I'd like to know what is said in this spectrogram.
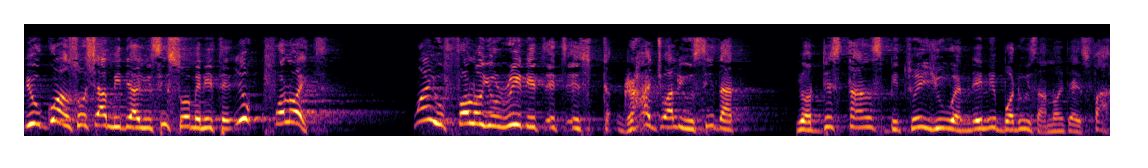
you go on social media, you see so many things. You follow it. When you follow, you read it, it is gradually you see that your distance between you and anybody who is anointed is far.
